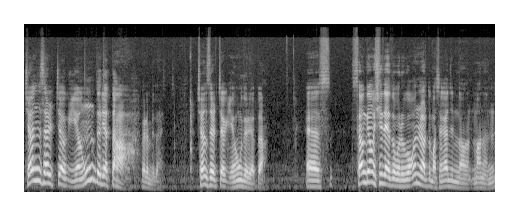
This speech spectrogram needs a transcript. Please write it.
전설적 영웅들이었다. 그럽니다. 전설적 영웅들이었다. 에, 성경 시대도 그러고 오늘날도 마찬가지지만은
